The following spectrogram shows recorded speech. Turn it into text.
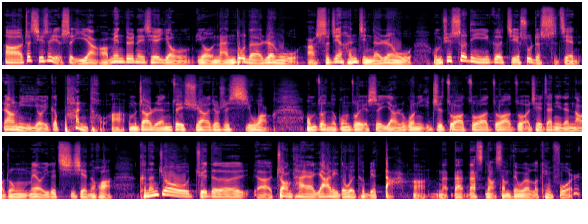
啊，这其实也是一样啊。面对那些有有难度的任务啊，时间很紧的任务，我们去设定一个结束的时间，让你有一个盼头啊。我们知道人最需要的就是希望。我们做很多工作也是一样，如果你一直做啊做啊做啊做，而且在你的脑中没有一个期限的话，可能就觉得呃状态啊压力都会特别大啊。那 that that's not something we're looking for.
